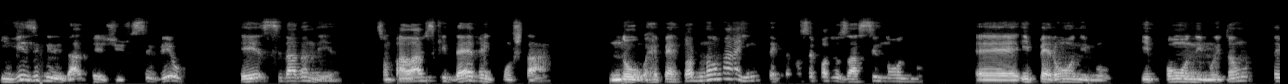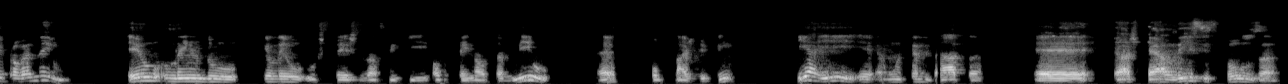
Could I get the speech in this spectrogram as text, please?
invisibilidade, registro civil e cidadania. São palavras que devem constar no repertório, não na íntegra. Você pode usar sinônimo, é, hiperônimo, hipônimo, então tem problema nenhum. Eu lendo eu leio os textos assim que obtém nota mil, né, pouco mais de 20, e aí é uma candidata, é, eu acho que é Alice Souza,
